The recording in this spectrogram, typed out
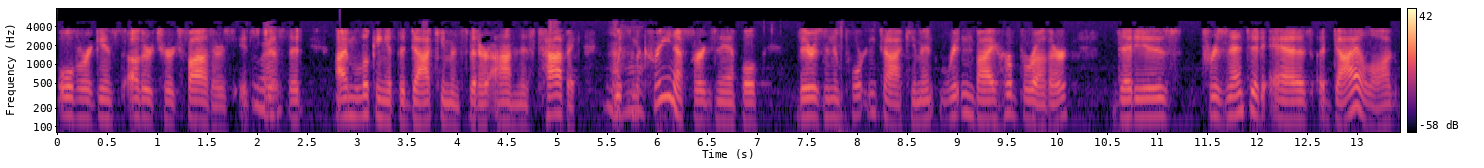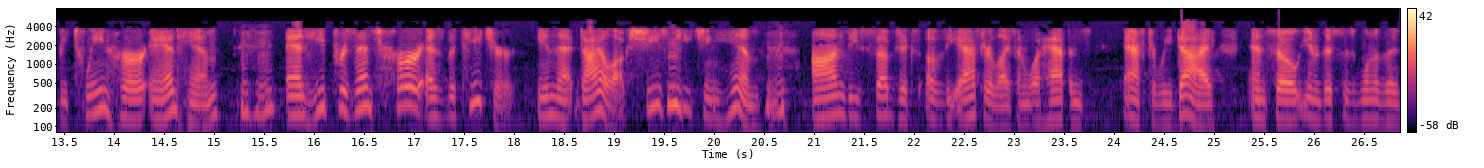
over against other church fathers. It's Right. just that I'm looking at the documents that are on this topic. With Uh-huh. Macrina, for example, there's an important document written by her brother that is presented as a dialogue between her and him, hmm and he presents her as the teacher in that dialogue. She's Hmm. teaching him Hmm. on these subjects of the afterlife and what happens after we die. And so, you know, this is one of the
